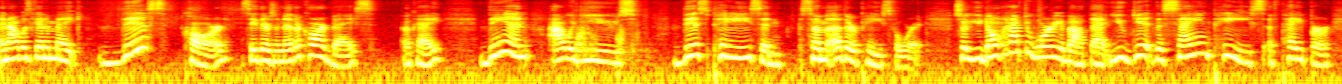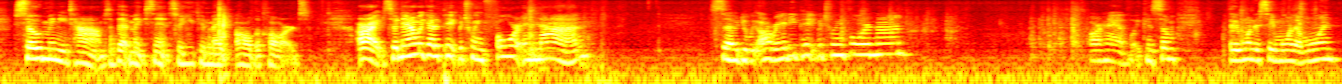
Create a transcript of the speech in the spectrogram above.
and I was going to make this card, see there's another card base, okay? Then I would use this piece and some other piece for it. So you don't have to worry about that. You get the same piece of paper so many times, if that makes sense, so you can make all the cards. All right, so now we got to pick between four and nine. So do we already pick between four and nine? Or have we? Because some, they want to see more than one.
